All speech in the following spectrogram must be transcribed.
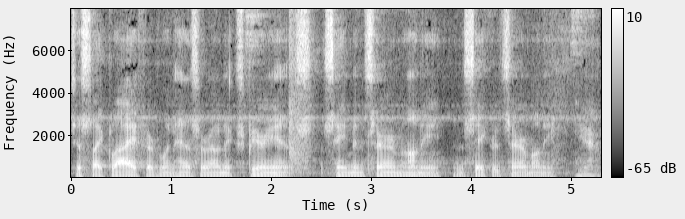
just like life, everyone has their own experience. Same in ceremony, in sacred ceremony. Yeah.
